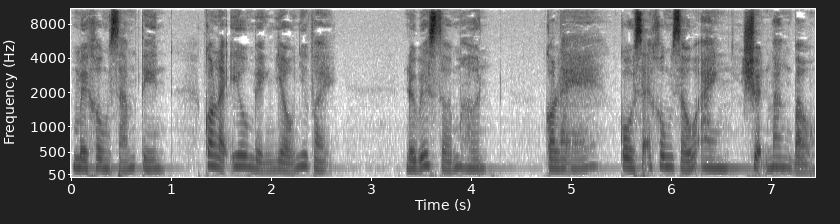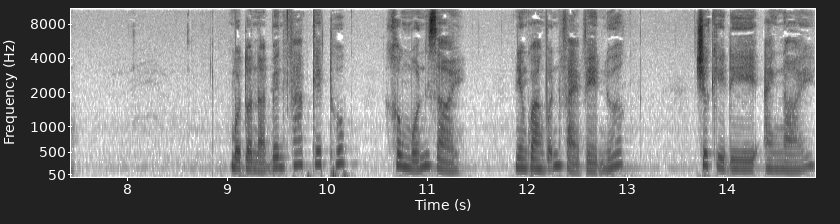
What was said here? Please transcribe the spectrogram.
Mây không dám tin, Con lại yêu mình nhiều như vậy. Nếu biết sớm hơn, Có lẽ cô sẽ không giấu anh chuyện mang bầu. Một tuần ở bên Pháp kết thúc, Không muốn rời, Nhưng Quang vẫn phải về nước. Trước khi đi, anh nói,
